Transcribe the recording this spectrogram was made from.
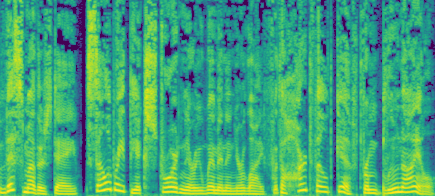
This Mother's Day, celebrate the extraordinary women in your life with a heartfelt gift from Blue Nile.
